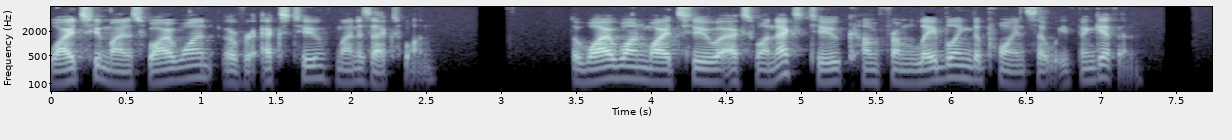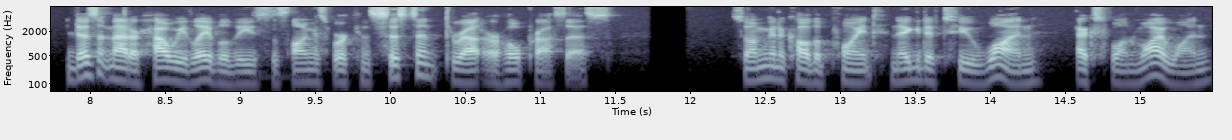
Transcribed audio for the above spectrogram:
y2 minus y1 over x2 minus x1. The y1, y2, x1, x2 come from labeling the points that we've been given. It doesn't matter how we label these as long as we're consistent throughout our whole process. So I'm going to call the point negative 2, 1, x1, y1,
